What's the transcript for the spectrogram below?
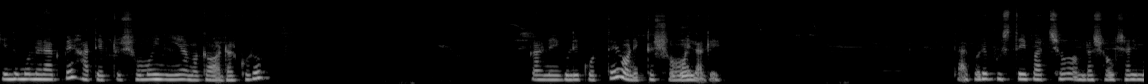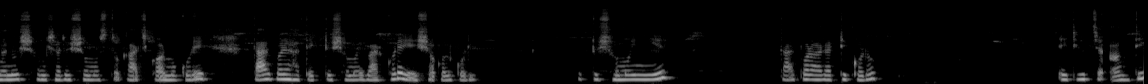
কিন্তু মনে রাখবে, হাতে একটু সময় নিয়ে আমাকে অর্ডার করো। কারণ এগুলি করতে অনেকটা সময় লাগে। তারপরে বুঝতেই পারছ, আমরা সংসারী মানুষ, সংসারের সমস্ত কাজকর্ম করে তারপরে হাতে একটু সময় বার করে এই সকল করি। একটু সময় নিয়ে তারপর অর্ডারটি করো। এটি হচ্ছে আংটি।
